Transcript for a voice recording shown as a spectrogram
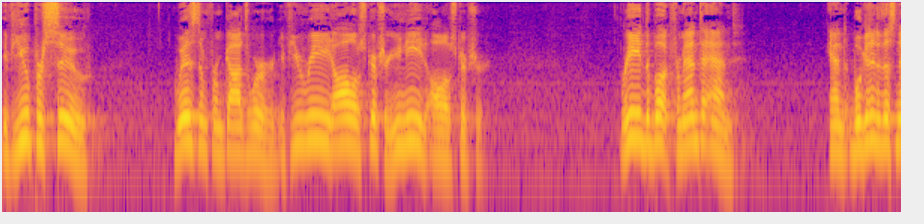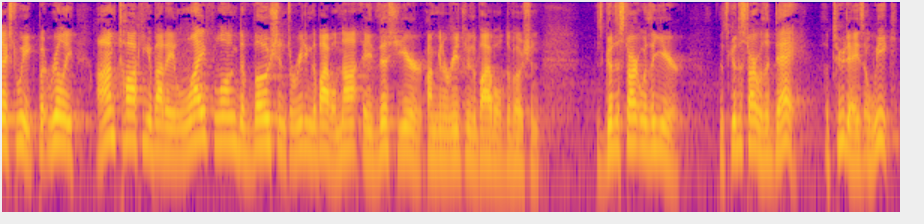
If you pursue wisdom from God's Word, if you read all of Scripture, you need all of Scripture. Read the book from end to end. And we'll get into this next week, but really, I'm talking about a lifelong devotion to reading the Bible, not a this year I'm going to read through the Bible devotion. It's good to start with a year. It's good to start with a day, a two days, a week.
